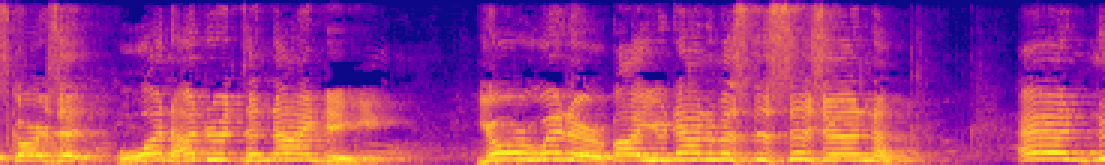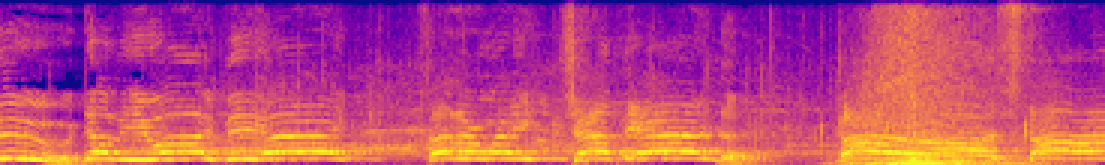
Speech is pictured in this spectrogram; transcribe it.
Scores at 100 to 90. Your winner by unanimous decision and new WIBA featherweight champion, Costa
